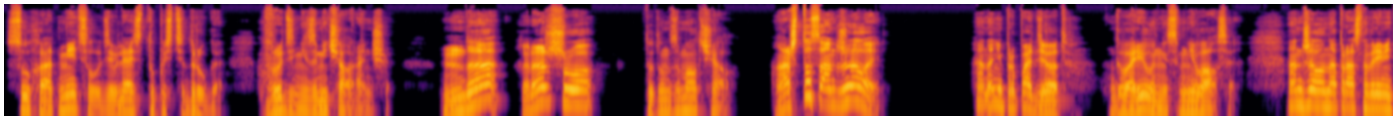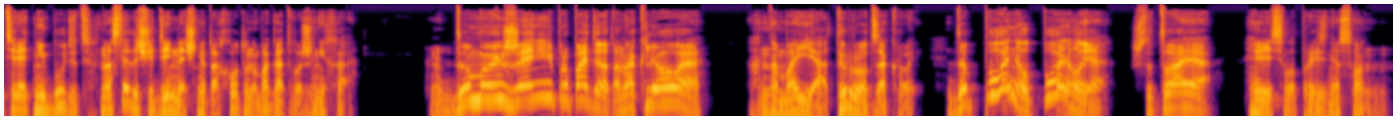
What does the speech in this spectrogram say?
Сухо отметил, удивляясь тупости друга. Вроде не замечал раньше. «Да, хорошо». Тут он замолчал. «А что с Анжелой?» «Она не пропадет», — говорил и не сомневался. Анжела напрасно время терять не будет, на следующий день начнет охоту на богатого жениха. «Думаю, Женя не пропадет, она клевая», «Она моя, ты рот закрой». «Да понял, понял я, что твоя», — весело произнес он.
